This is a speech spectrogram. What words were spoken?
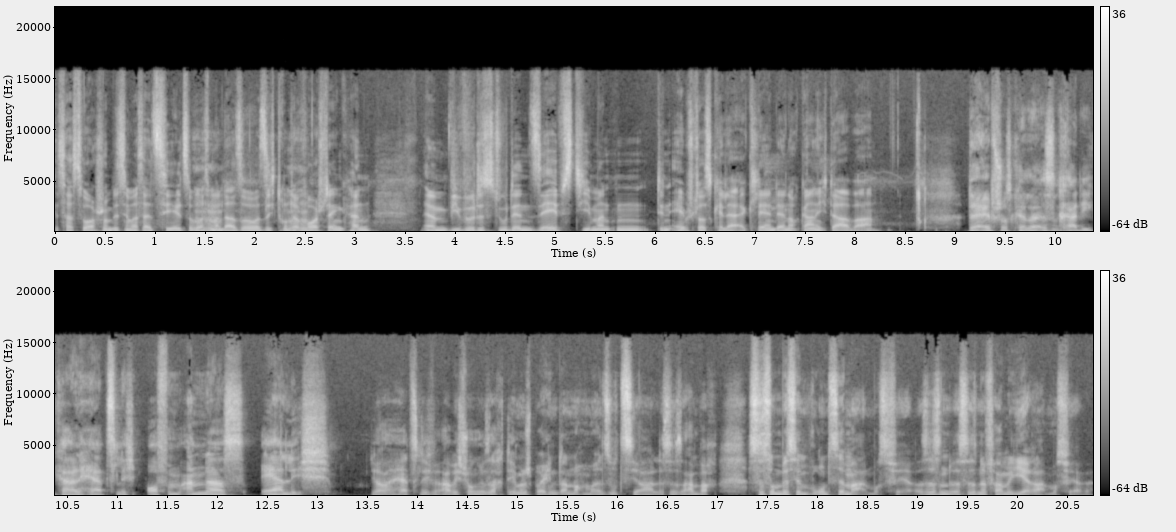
jetzt hast du auch schon ein bisschen was erzählt, so was mhm. man da so sich drunter mhm. vorstellen kann. Ähm, wie würdest du denn selbst jemanden den Elbschlosskeller erklären, der noch gar nicht da war? Der Elbschlosskeller ist radikal, herzlich, offen, anders, ehrlich ja, herzlich habe ich schon gesagt, dementsprechend dann nochmal sozial. Es ist einfach, es ist so ein bisschen Wohnzimmeratmosphäre. Es ist, ein, es ist eine familiäre Atmosphäre.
